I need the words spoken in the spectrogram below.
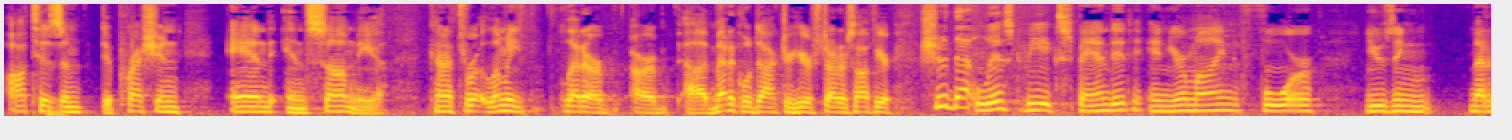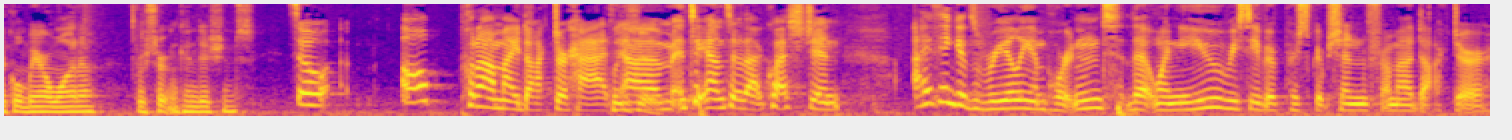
autism, depression, and insomnia. Kind of throw, let me let our, our uh, medical doctor here start us off here. Should that list be expanded in your mind for using medical marijuana for certain conditions? So I'll put on my doctor hat um, and to answer that question. I think it's really important that when you receive a prescription from a doctor,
